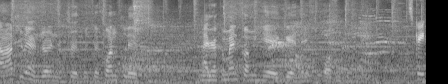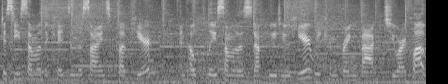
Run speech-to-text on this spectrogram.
I'm actually enjoying the trip. It's a fun place. Mm. I recommend coming here again if possible. It's great to see some of the kids in the science club here, and hopefully some of the stuff we do here we can bring back to our club.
